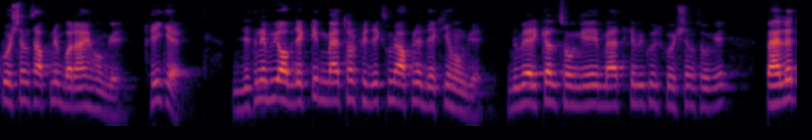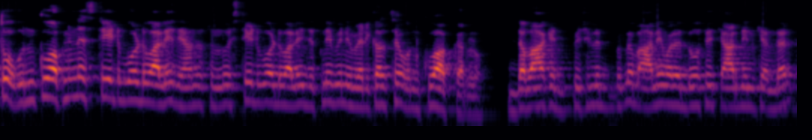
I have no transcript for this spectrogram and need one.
क्वेश्चन आपने बनाए होंगे, ठीक है? जितने भी ऑब्जेक्टिव मैथ और फिजिक्स में आपने देखे होंगे न्यूमेरिकल्स होंगे मैथ के भी कुछ क्वेश्चन होंगे पहले तो उनको अपने ना स्टेट बोर्ड वाले, ध्यान से सुन लो स्टेट बोर्ड वाले जितने भी न्यूमेरिकल्स हैं, उनको आप कर लो। दबा के पिछले मतलब आने वाले दो से चार दिन के अंदर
